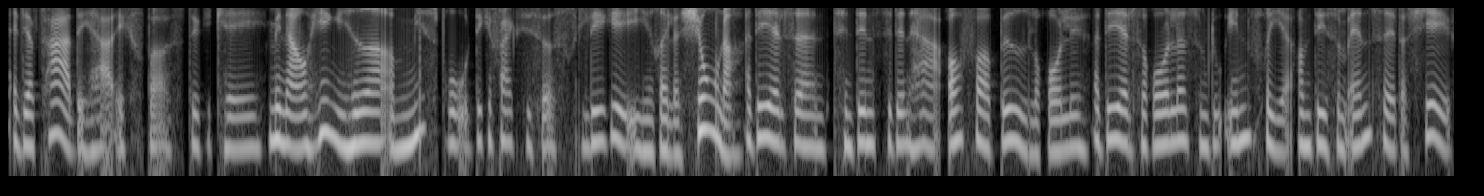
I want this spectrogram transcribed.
at jeg tager det her ekstra stykke kage? Mine afhængigheder og misbrug, det kan faktisk også ligge i relationer. Og det er altså en tendens til den her offer- og rolle. Og det er altså roller, som du indfrier, om det er som ansat og chef,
